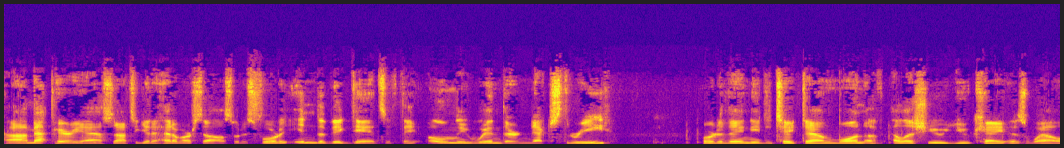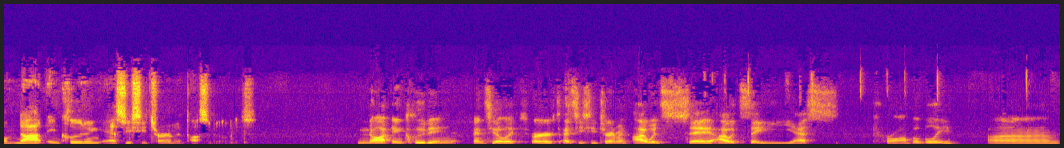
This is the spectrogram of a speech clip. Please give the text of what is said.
Uh, Matt Perry asked, not to get ahead of ourselves, but is Florida in the big dance if they only win their next three? Or do they need to take down one of LSU UK as well, not including SEC tournament possibilities? Not including NCAA or SEC tournament, I would say I would say yes, probably. Um,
